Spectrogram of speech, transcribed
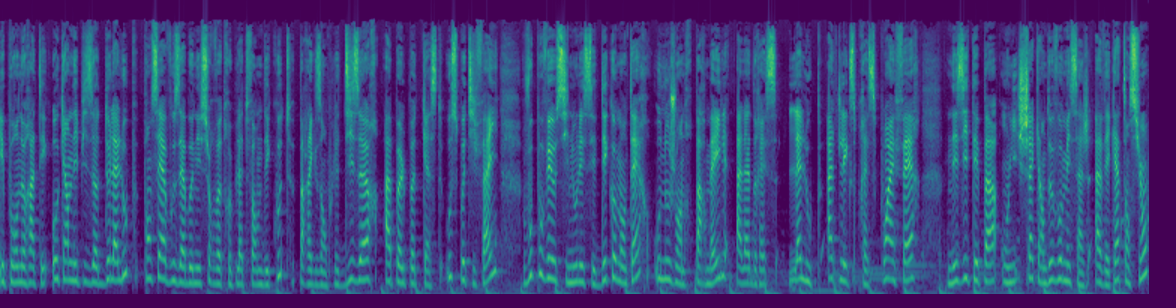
Et pour ne rater aucun épisode de La Loupe, pensez à vous abonner sur votre plateforme d'écoute, par exemple Deezer, Apple Podcast ou Spotify. Vous pouvez aussi nous laisser des commentaires ou nous joindre par mail à l'adresse laloupe@l'express.fr. N'hésitez pas, on lit chacun de vos messages avec attention.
